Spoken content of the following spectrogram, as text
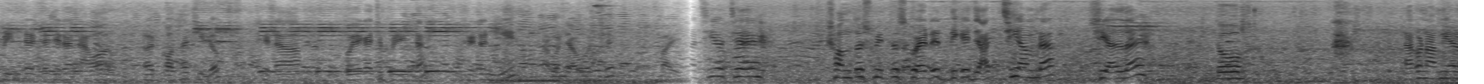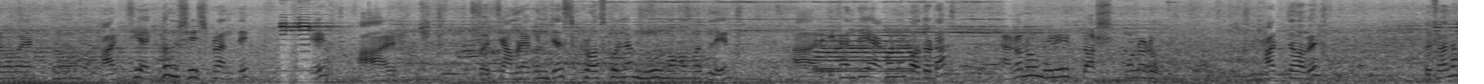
প্রিন্টারটা যেটা নেওয়ার কথা ছিল, সেটা হয়ে গেছে প্রিন্টটা সেটা নিয়ে এখন যাব হচ্ছে বাড়ি। আছি হচ্ছে সন্তোষ মিত্র স্কোয়ারের দিকে যাচ্ছি আমরা শিয়ালদায়। তো এখন আমি আর বাবা একদম হাঁটছি একদম শেষ প্রান্তে। আর হচ্ছে আমরা এখন জাস্ট ক্রস করলাম নূর মোহাম্মদ লেন আর এখান দিয়ে এখনও কতটা? এখনও মিনিট দশ পনেরো। হাঁটতে হবে। তো চলো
